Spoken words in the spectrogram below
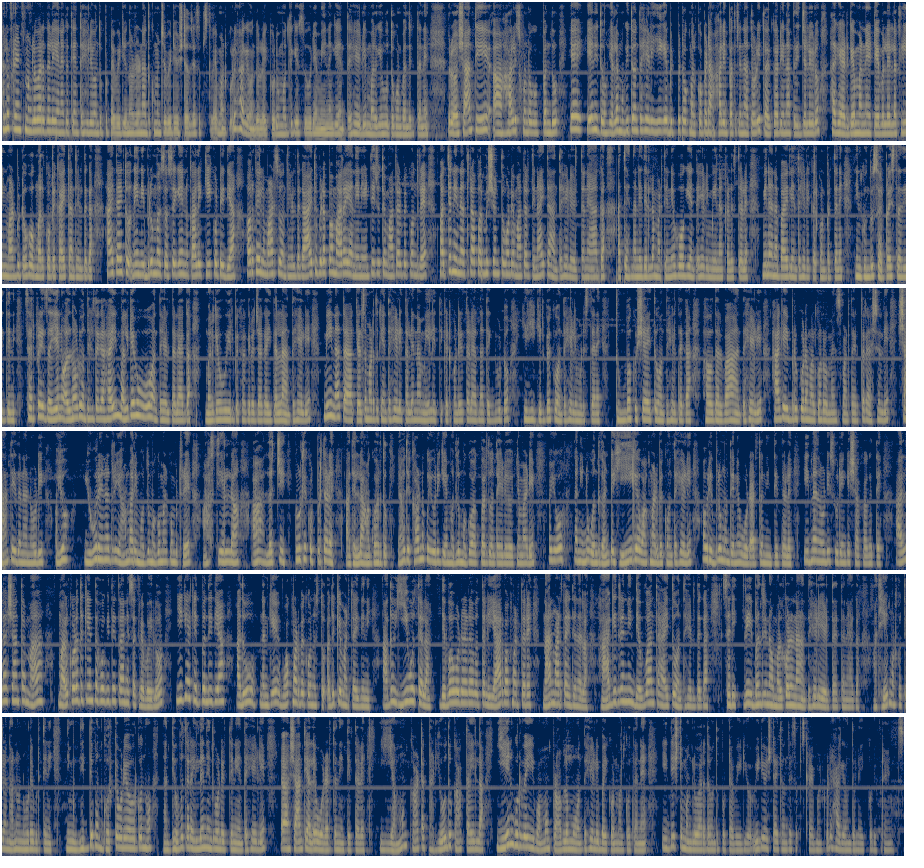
Hello friends ಮಂಗಳವಾರದಲ್ಲಿ ಏನಾಗುತ್ತೆ ಅಂತ ಹೇಳಿ ಒಂದು ಪುಟ್ಟ ವಿಡಿಯೋ ನೋಡೋಣ. ಅದಕ್ಕೂ ಮುಂಚೆ ವಿಡಿಯೋ ಇಷ್ಟ ಆದರೆ ಸಬ್ಸ್ಕ್ರೈಬ್ ಮಾಡ್ಕೊಳ್ಳಿ. ಹಾಗೆ ಒಂದು ಲೈಕ್ ಕೊಡಿ. ಮೊದಲಿಗೆ ಸೂರ್ಯ ಮೀನಿಗೆ ಅಂತ ಹೇಳಿ ಮಲ್ಲಿಗೆ ಹೂ ತೊಗೊಂಡು ಬಂದಿರ್ತಾನೆ. ಶಾಂತಿ ಹಾಲಿಸ್ಕೊಂಡು ಹೋಗೋಕೆ ಬಂದು, ಏ, ಏನಿದು? ಎಲ್ಲ ಮುಗೀತು ಅಂತ ಹೇಳಿ ಹೀಗೆ ಬಿಟ್ಬಿಟ್ಟು ಹೋಗಿ ಮಲ್ಕೋಬೇಡ. ಹಾಲಿನ ಪಾತ್ರೆನ ತೊಳಿ, ತರಕಾರಿನ ಫ್ರಿಜ್ಜಲ್ಲಿ ಇಡು. ಹಾಗೆ ಅಡುಗೆ ಮನೆ ಟೇಬಲ್ ಎಲ್ಲ ಕ್ಲೀನ್ ಮಾಡಿಬಿಟ್ಟು ಹೋಗಿ ಮಲ್ಕೋಬೇಕಾಯ್ತಾ ಅಂತ ಹೇಳಿದಾಗ, ಆಯ್ತಾಯ್ತು ನೀನು ಇಬ್ಬರು ಸೊಸೆಗೆ ಏನು ಕಾಲಿಗೆ ಕೀ ಕೊಟ್ಟಿದ್ಯಾ? ಅವ್ರ ಕೈಲಿ ಮಾಡಿಸು ಅಂತ ಹೇಳಿದಾಗ, ಆಯಿತು ಬಿಡಪ್ಪ ಮಾರಯ್ಯ, ನೀನು ಹೆಂಡತಿ ಜೊತೆ ಮಾತಾಡಬೇಕು ಅಂದರೆ ಮತ್ತೆ ನಿನ್ನ ಹತ್ರ ಪರ್ಮಿಷನ್ ತೊಗೊಂಡೆ ಮಾತಾಡ್ತೀನಿ. ಆಯ್ತಾ? ಅಂತ ಹೇಳಿ ಹೇಳ್ತಾನೆ. ಆಗ, ಅತ್ತೆ, ನಾನು ಇದೆಲ್ಲ ಮಾಡ್ತೀನಿ, ನೀವು ಹೋಗಿ ಅಂತ ಹೇಳಿ ಮೀನಾ ಕಳಿಸ್ತಾಳೆ. ಮೀನಾನ ಬಾಯ್ಲಿ ಅಂತ ಹೇಳಿ ಕರ್ಕೊಂಡು ಬರ್ತಾನೆ. ನಿನಗೊಂದು ಸರ್ಪ್ರೈಸ್ ತಂದಿದ್ದೀನಿ. ಸರ್ಪ್ರೈಸಾ ಏನು? ಅಲ್ಲಿ ನೋಡು ಅಂತ ಹೇಳಿದಾಗ, ಹೈ ಮಲ್ಲಿಗೆ ಹೂವು ಅಂತ ಹೇಳ್ತಾಳೆ. ಆಗ ಮಲ್ಲಿಗೆ ಹೂವು ಇರಬೇಕಾಗಿರೋ ಜಾಗ ಇದೆಲ್ಲ ಅಂತ ಹೇಳಿ ಮೀನಾ ತ ಕೆಲಸ ಮಾಡೋದಕ್ಕೆ ಅಂತ ಹೇಳಿ ತಲೆನ ಮೇಲೆತ್ತಿ ಕಟ್ಕೊಂಡಿರ್ತಾಳೆ. ಅದನ್ನ ತೆಗೆದ್ಬಿಟ್ಟು, ಹೀಗಿರಬೇಕು ಅಂತ ಹೇಳಿ ಮುಡಿಸ್ತಾನೆ. ತುಂಬ ಖುಷಿ ಆಯಿತು ಅಂತ ಹೇಳಿದಾಗ, ಹೌದಲ್ವಾ ಅಂತ ಹೇಳಿ ಹಾಗೆ ಇಬ್ಬರು ಕೂಡ ಮಲ್ಕೊಂಡು ರೊಮ್ಯಾನ್ಸ್ ಮಾಡ್ತಾ ಇರ್ತಾರೆ. ಅಷ್ಟರಲ್ಲಿ ಶಾಂತಿ ಇದನ್ನು ನೋಡಿ, ಅಯ್ಯೋ ಇವರೇನಾದರೂ ಯಾಮಾರಿ ಮೊದಲು ಮಗು ಮಾಡ್ಕೊಂಡ್ಬಿಟ್ರೆ ಆಸ್ತಿ ಎಲ್ಲ ಆ ಲಚ್ಚಿ ಇವಳಿಗೆ ಕೊಟ್ಬಿಡ್ತಾಳೆ. ಅದೆಲ್ಲ ಆಗಬಾರ್ದು. ಯಾವುದೇ ಕಾರಣಕ್ಕೂ ಇವರಿಗೆ ಮೊದಲು ಮಗು ಆಗಬಾರ್ದು ಅಂತ ಹೇಳಿ ಯೋಚನೆ ಮಾಡಿ, ಅಯ್ಯೋ, ನಾನು ಇನ್ನೂ ಒಂದು ಗಂಟೆ ಹೀಗೆ ವಾಕ್ ಮಾಡಬೇಕು ಅಂತ ಹೇಳಿ ಅವರಿಬ್ಬರು ಮುಂದೆನೇ ಓಡಾಡ್ತಾ ನಿಂತಿರ್ತಾಳೆ. ಇದನ್ನ ನೋಡಿ ಸೂರ್ಯನಿಗೆ ಶಾಕ್ ಆಗುತ್ತೆ. ಅಲ್ಲ ಶಾಂತಮ್ಮ, ಮಲ್ಕೊಳ್ಳೋದಕ್ಕೆ ಅಂತ ಹೋಗಿದ್ದೆ ತಾನೇ ಸಕ್ಕರೆ ಬೈಲು? ಈಗ ಯಾಕೆ ಎದ್ದು ಬಂದಿದ್ಯಾ? ಅದು ನನಗೆ ವಾಕ್ ಮಾಡಬೇಕು ಅನ್ನಿಸ್ತು. ಅದಕ್ಕೆ ಮಾಡ್ತಾ ಇದ್ದೀನಿ. ಅದು ಈ ಹೊತ್ತಲ್ಲ. ದೆವ್ವ ಓಡಾಡೋ ಹೊತ್ತಲ್ಲಿ ಯಾರು ವಾಕ್ ಮಾಡ್ತಾರೆ? ನಾನು ಮಾಡ್ತಾ ಇದ್ದೇನಲ್ಲ. ಹಾಗಿದ್ರೆ ನೀನು ದೆವ್ವ ಅಂತ ಆಯಿತು. ಅಂತ ಹೇಳಿದಾಗ, ಸರಿ, ರೀ, ಬಂದ್ರಿ, ನಾವು ಮಲ್ಕೊಳ್ಳೋಣ ಅಂತ ಹೇಳಿ ಹೇಳ್ತಾ ಇರ್ತಾನೆ. ಆಗ, ಅದು ಹೇಗೆ ಮಾಡ್ಕೋತೀರ ನಾನು ನೋಡೇ ಬಿಡ್ತೀನಿ. ನಿಮ್ಗೆ ನಿದ್ದೆ ಬಂದು ಗೊರಕೆ ಹೊಡೆಯೋವರೆಗೂ ನಾನು ದೆವ್ವ ಥರ ಇಲ್ಲೇ ನಿಂತ್ಕೊಂಡಿರ್ತೀನಿ ಅಂತ ಹೇಳಿ ಶಾಂತಿ ಅಲ್ಲೇ ಓಡಾಡ್ತಾ ನಿಂತಿರ್ತಾಳೆ. ಈ ಅಮ್ಮನ ಕಾಟ ತಡೆಯೋದಕ್ಕಾಗ್ತಾ ಇಲ್ಲ. ಏನು ಗುರುವೇ ಈ ಅಮ್ಮನ ಪ್ರಾಬ್ಲಮ್ಮು ಅಂತ ಹೇಳಿ ಬೈಕೊಂಡು ಮಲ್ಕೋತಾನೆ. ಇದಿಷ್ಟು ಮಂಗಳವಾರದ ಒಂದು ಪುಟ್ಟ ವಿಡಿಯೋ. ವೀಡಿಯೋ ಇಷ್ಟ ಆಯಿತು ಅಂದರೆ ಸಬ್ಸ್ಕ್ರೈಬ್ ಮಾಡ್ಕೊಳ್ಳಿ. ಹಾಗೆ ಒಂದು ಲೈಕ್ ಕೊಡಿ, ಫ್ರೆಂಡ್ಸ್.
